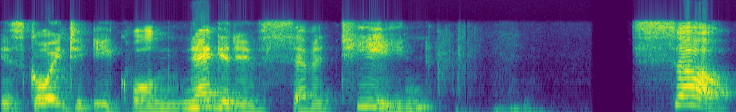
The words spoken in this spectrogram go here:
is going to equal negative 17. So,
